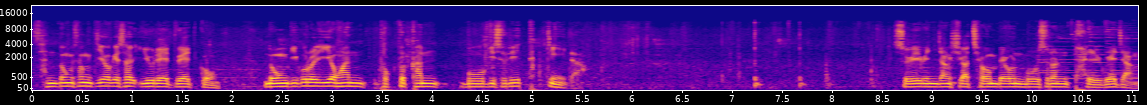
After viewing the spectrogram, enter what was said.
산동성 지역에서 유래됐고 농기구를 이용한 독특한 무기술이 특징이다. 수입인장 씨가 처음 배운 무술은 팔괘장.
